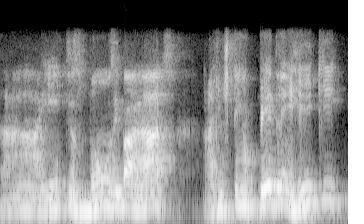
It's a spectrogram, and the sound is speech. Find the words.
Ah, e entre os bons e baratos, a gente tem o Pedro Henrique,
